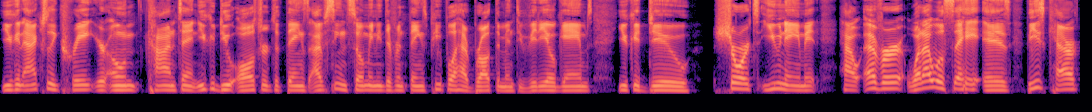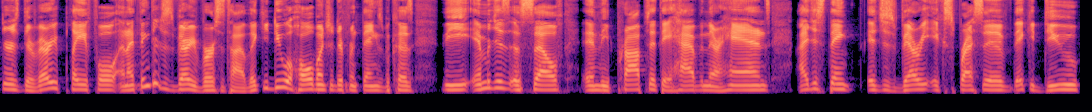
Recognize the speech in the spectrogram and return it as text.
you can actually create your own content. You could do all sorts of things. I've seen so many different things. People have brought them into video games. You could do shorts, you name it. However, what I will say is these characters, they're very playful and I think they're just very versatile. They could do a whole bunch of different things because the images itself and the props that they have in their hands, I just think it's just very expressive. They could do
